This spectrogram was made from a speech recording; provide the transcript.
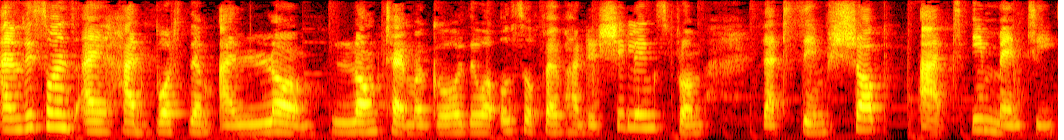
and these ones i had bought them a long long time ago they were also 500 shillings from that same shop at Imenti.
